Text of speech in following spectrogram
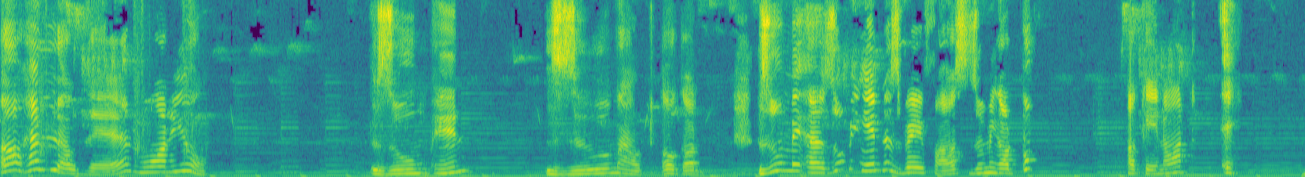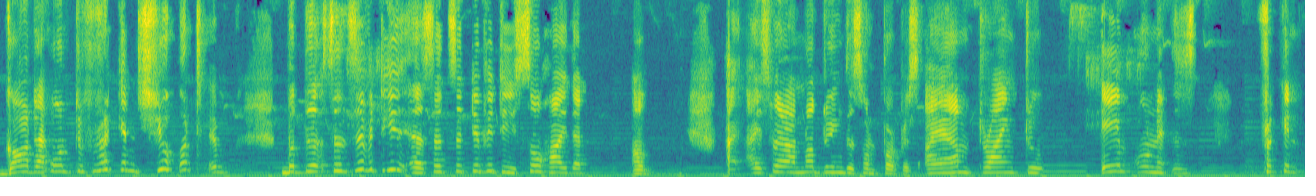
Oh, hello there. Who are you? Zoom in, zoom out. Oh god. Zoom in, uh, zooming in is very fast. Zooming out. Okay, you know what? Eh. God, I want to freaking shoot him, but the sensitivity uh, sensitivity is so high that uh, I, I swear I'm not doing this on purpose. I am trying to aim on his freaking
